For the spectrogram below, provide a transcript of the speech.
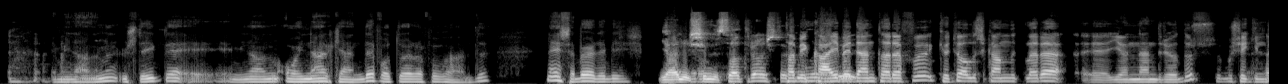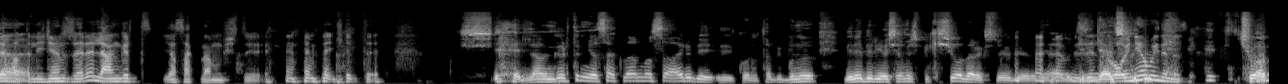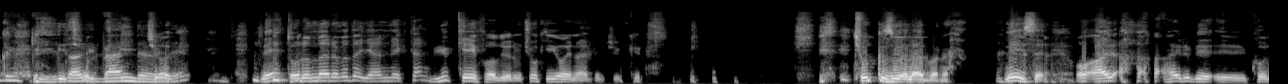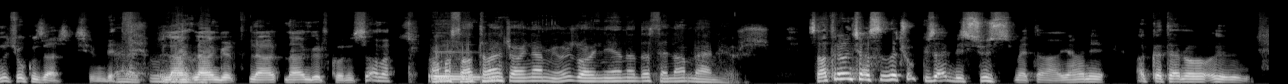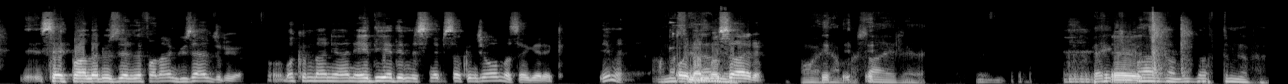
Emine Hanım'ın üstelik de e, Emine Hanım oynarken de fotoğrafı vardı. Neyse böyle bir yani şimdi satranç takımı tabii kaybeden tarafı kötü alışkanlıklara e, yönlendiriyordur. Bu şekilde He. hatırlayacağınız üzere langırt yasaklanmıştı memlekette. Langırt'ın yasaklanması ayrı bir e, konu. Tabii bunu birebir yaşamış bir kişi olarak söylüyorum. Yani Bizim Gerçekten... oynuyor muydunuz? çok. Tabii ki. Tabii ben de çok. öyle. Ve torunlarımı da yenmekten büyük keyif alıyorum. Çok iyi oynardım çünkü. çok kızıyorlar bana. Neyse o ayrı, ayrı bir e, konu çok uzar şimdi. Evet, uzar. Langırt, Langırt konusu ama. Ama e, satranç oynamıyoruz oynayana da selam vermiyoruz. Satranç aslında çok güzel bir süs meta yani hakikaten o e, sehpaların üzerine falan güzel duruyor. O bakımdan yani hediye edilmesine bir sakınca olmasa gerek değil mi? Ama Oynanması ayrı. Oynanması ayrı evet. Peki evet. pardon uzattım lafı.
